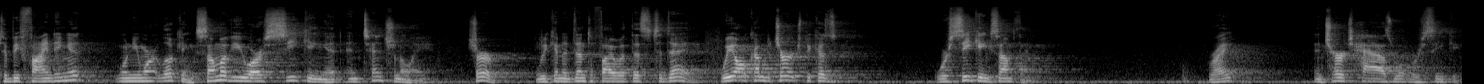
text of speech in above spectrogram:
to be finding it when you weren't looking. Some of you are seeking it intentionally. Sure, we can identify with this today. We all come to church because we're seeking something, right? And church has what we're seeking.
